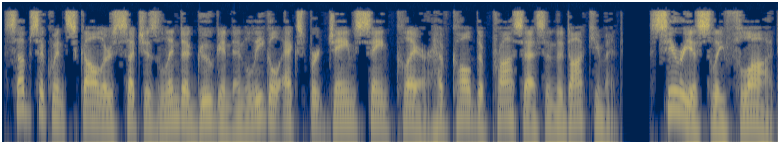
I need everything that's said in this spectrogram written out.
Subsequent scholars such as Linda Gugin and legal expert James St. Clair have called the process and the document, "...seriously flawed."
